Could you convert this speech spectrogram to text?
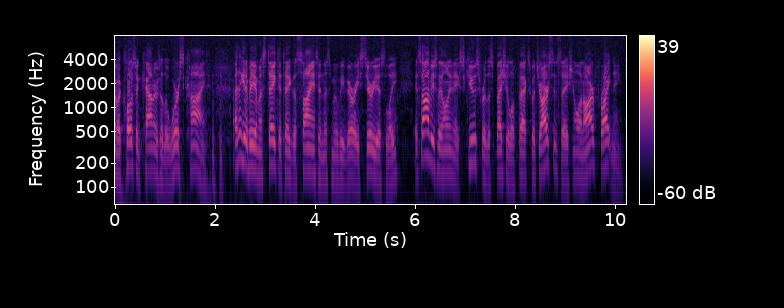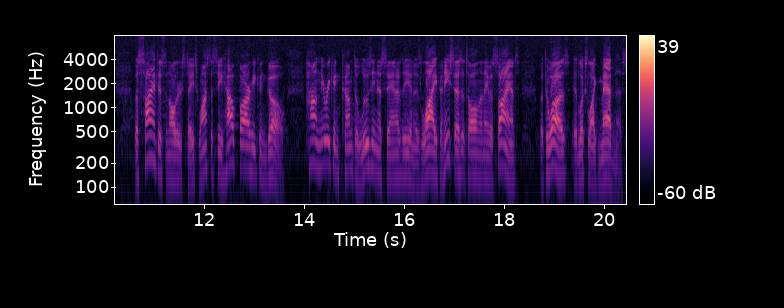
Kind of a close encounters of the worst kind. I think it'd be a mistake to take the science in this movie very seriously. It's obviously only an excuse for the special effects, which are sensational and are frightening. The scientist in Altered States wants to see how far he can go, how near he can come to losing his sanity and his life, and he says it's all in the name of science, but to us, it looks like madness.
